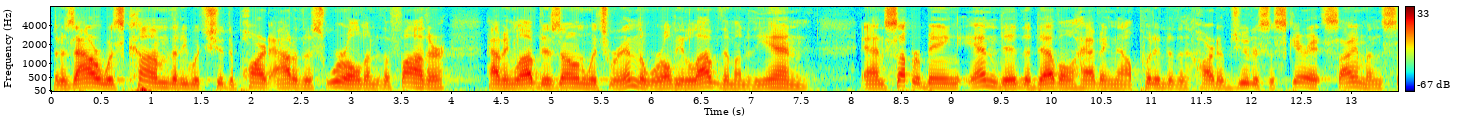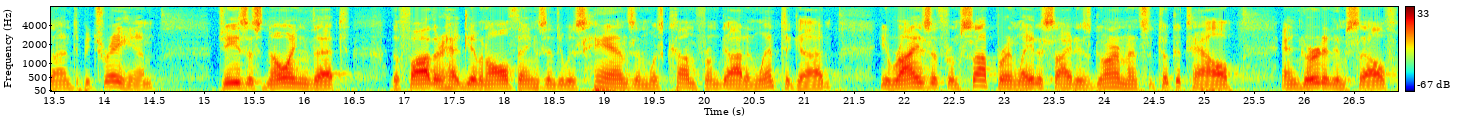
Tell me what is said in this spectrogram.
that his hour was come that he should depart out of this world unto the Father, having loved his own which were in the world, he loved them unto the end. And supper being ended, the devil having now put into the heart of Judas Iscariot, Simon's son, to betray him, Jesus, knowing that the Father had given all things into his hands and was come from God and went to God, he riseth from supper and laid aside his garments and took a towel and girded himself.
